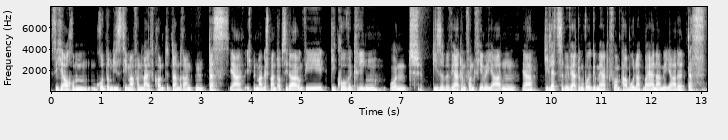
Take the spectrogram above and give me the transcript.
sich auch um, rund um dieses Thema von Live-Content dann ranken. Das, ja, ich bin mal gespannt, ob sie da irgendwie die Kurve kriegen und diese Bewertung von vier Milliarden, ja, die letzte Bewertung wohlgemerkt vor ein paar Monaten bei einer Milliarde, das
